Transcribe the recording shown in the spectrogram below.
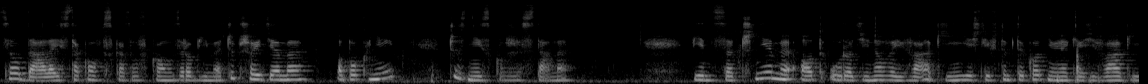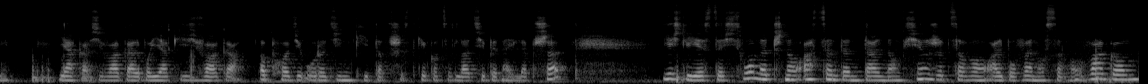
Co dalej z taką wskazówką zrobimy? Czy przejdziemy obok niej, czy z niej skorzystamy? Więc zaczniemy od urodzinowej wagi. Jeśli w tym tygodniu jakieś wagi, jakaś waga albo jakiś waga obchodzi urodzinki, to wszystkiego, co dla Ciebie najlepsze. Jeśli jesteś słoneczną, ascendentalną, księżycową albo wenusową wagą,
